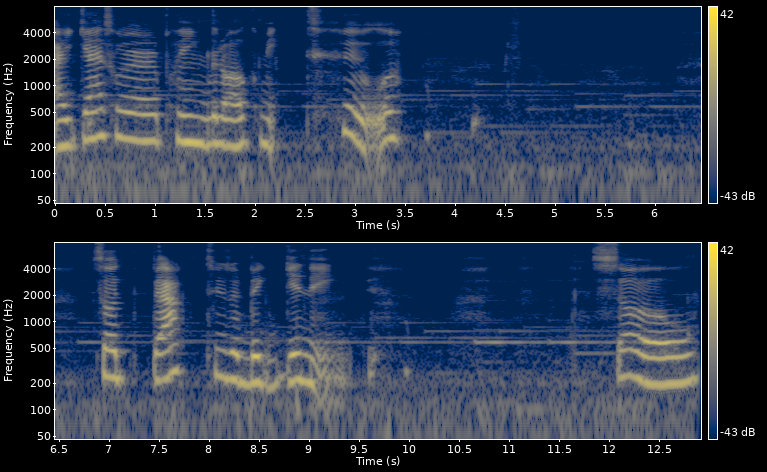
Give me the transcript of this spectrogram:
I guess we're playing Little Alchemy 2. So back to the beginning. So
